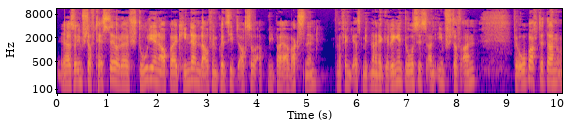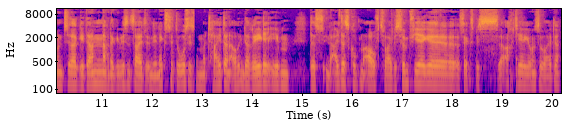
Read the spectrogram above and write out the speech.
Ja, so Impfstoffteste oder Studien auch bei Kindern laufen im Prinzip auch so ab wie bei Erwachsenen. Man fängt erst mit einer geringen Dosis an Impfstoff an beobachtet dann und äh, geht dann nach einer gewissen Zeit in die nächste Dosis und man teilt dann auch in der Regel eben das in Altersgruppen auf, zwei bis fünfjährige, sechs bis achtjährige und so weiter.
